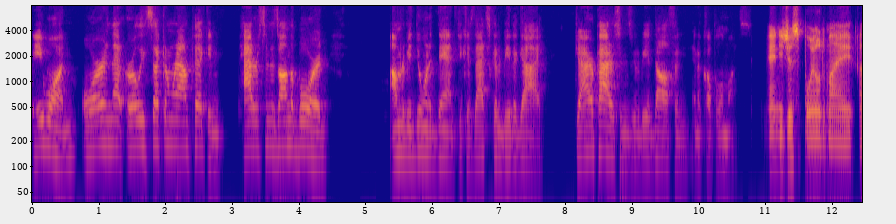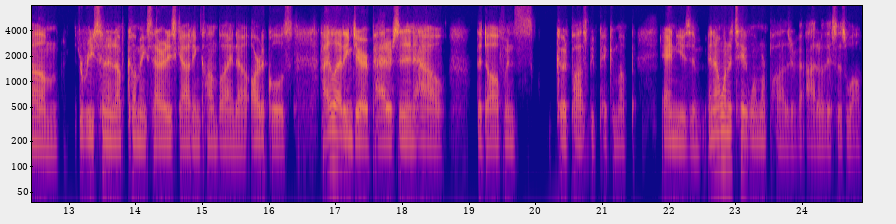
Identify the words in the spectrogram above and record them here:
day one or in that early second round pick and Patterson is on the board, I'm going to be doing a dance because that's going to be the guy. Jarrett Patterson is going to be a Dolphin in a couple of months. Man, you just spoiled my um, recent and upcoming Saturday Scouting Combine uh, articles highlighting Jarrett Patterson and how the Dolphins could possibly pick him up and use him. And I want to take one more positive out of this as well.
